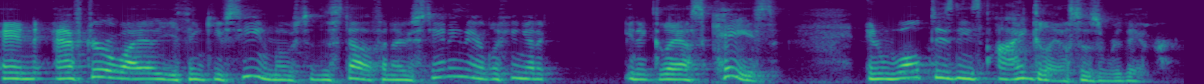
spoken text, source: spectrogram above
And after a while, you think you've seen most of the stuff. And I was standing there looking at a in a glass case, and Walt Disney's eyeglasses were there.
